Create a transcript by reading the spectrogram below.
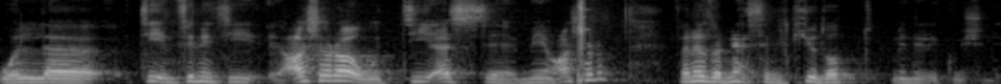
وال T infinity 10 وال T s 110 فنقدر نحسب ال Q dot من ال equation دي.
